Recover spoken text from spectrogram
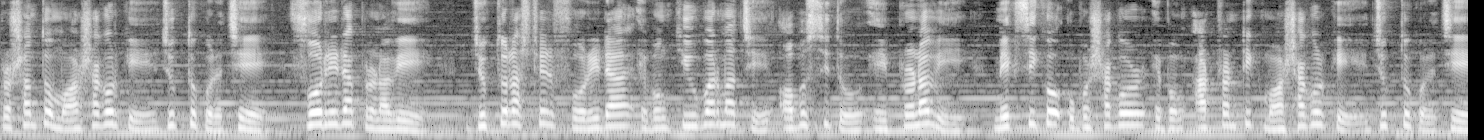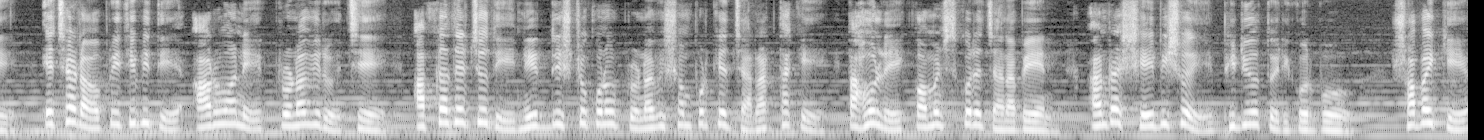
প্রশান্ত মহাসাগরকে যুক্ত করেছে। ফ্লোরিডা প্রণালী যুক্তরাষ্ট্রের ফ্লোরিডা এবং কিউবার মাঝে অবস্থিত এই প্রণালী মেক্সিকো উপসাগর এবং আটলান্টিক মহাসাগরকে যুক্ত করেছে। এছাড়াও পৃথিবীতে আরও অনেক প্রণালী রয়েছে। আপনাদের যদি নির্দিষ্ট কোনো প্রণালী সম্পর্কে জানার থাকে, তাহলে কমেন্টস করে জানাবেন। আমরা সেই বিষয়ে ভিডিও তৈরি করব। সবাইকে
